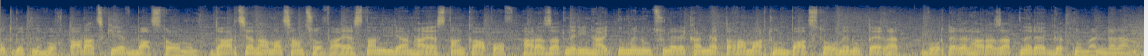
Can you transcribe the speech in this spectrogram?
մոտ գտնվող տարածք եւ բաց թողնում։ Դարձյալ համացանցով Հայաստան-Իրան-Հայաստան կապով հարազատներին հայտնում են 83-ամյա տղամարդուն բաց թողնելու տեղը, որտեղ էլ հարազատները գտնում են նրան։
